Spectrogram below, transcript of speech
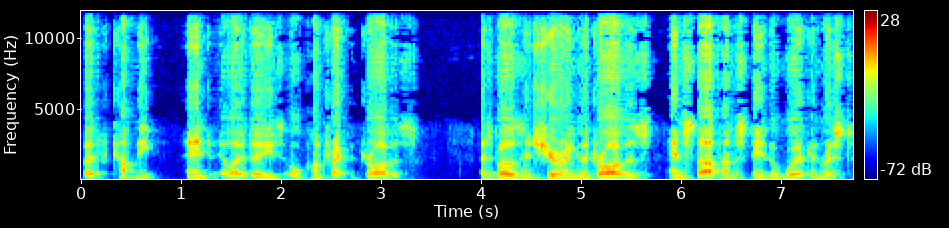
both company and LODs or contracted drivers, as well as ensuring the drivers and staff understand the work and rest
